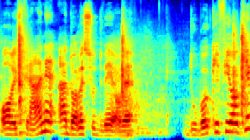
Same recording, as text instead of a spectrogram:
ove strane, a dole su dve ove duboke fioke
